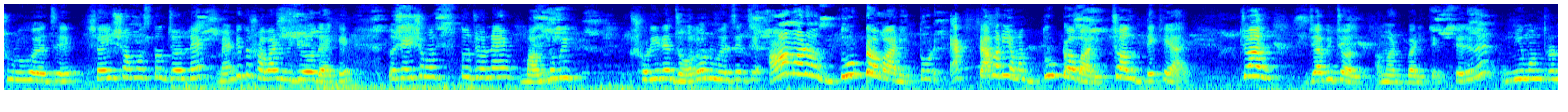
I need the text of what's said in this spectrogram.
শুরু হয়েছে। সেই সমস্ত জন্যে ম্যান্ডি তো সবার ভিডিও দেখে, তো সেই সমস্ত জন্যে বান্ধবীর শরীরে জ্বলন হয়েছে যে, আমারও দুটো বাড়ি, তোর একটা বাড়ি, আমার দুটো বাড়ি। চল, দেখে আয়। চল, যাবি, চল আমার বাড়িতে। সেজন্য নিমন্ত্রণ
